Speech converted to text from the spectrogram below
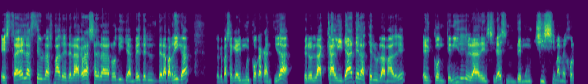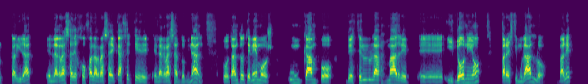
extraer las células madres de la grasa de la rodilla en vez de, de la barriga, lo que pasa es que hay muy poca cantidad, pero la calidad de la célula madre, el contenido y la densidad es de muchísima mejor calidad en la grasa de Jofa, la grasa de Kagel, que en la grasa abdominal. Por lo tanto, tenemos un campo de células madre eh, idóneo para estimularlo, ¿vale?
